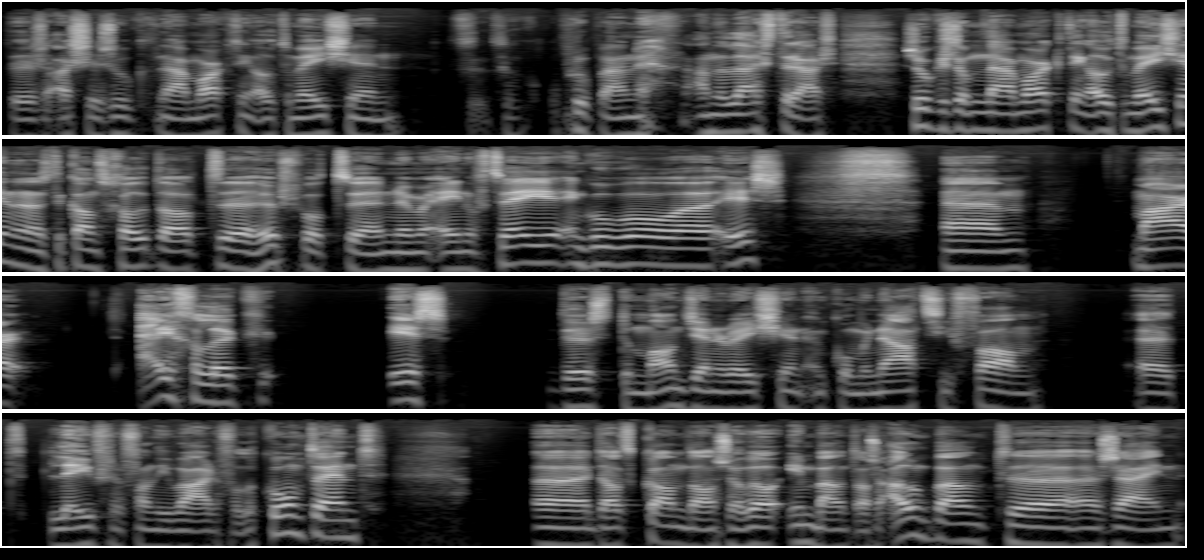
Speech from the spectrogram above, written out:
Dus als je zoekt naar marketing automation, oproep aan, aan de luisteraars, zoek eens om naar marketing automation. En dan is de kans groot dat uh, HubSpot uh, nummer 1 of 2 in Google uh, is. Um, maar eigenlijk is dus demand generation een combinatie van het leveren van die waardevolle content. Dat kan dan zowel inbound als outbound zijn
